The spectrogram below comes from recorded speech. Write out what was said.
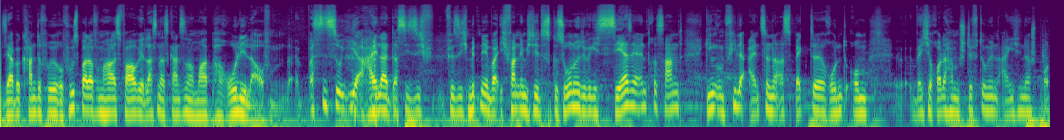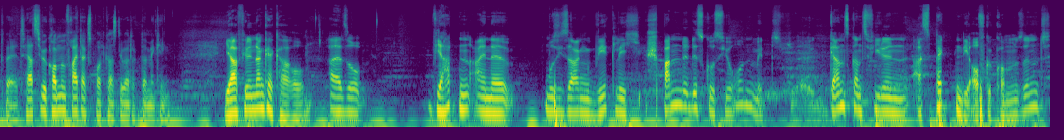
sehr bekannte frühere Fußballer vom HSV, wir lassen das Ganze nochmal Paroli laufen. Was ist so Ihr Highlight, dass Sie sich für sich mitnehmen? Weil ich fand nämlich die Diskussion heute wirklich sehr, sehr interessant, ging um viele einzelne Aspekte rund um, welche Rolle haben Stiftungen eigentlich in der Sportwelt. Herzlich willkommen im Freitagspodcast, lieber Dr. Mecking. Ja, vielen Dank, Herr Caro. Also, wir hatten eine muss ich sagen, wirklich spannende Diskussion mit äh, ganz, ganz vielen Aspekten, die aufgekommen sind,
